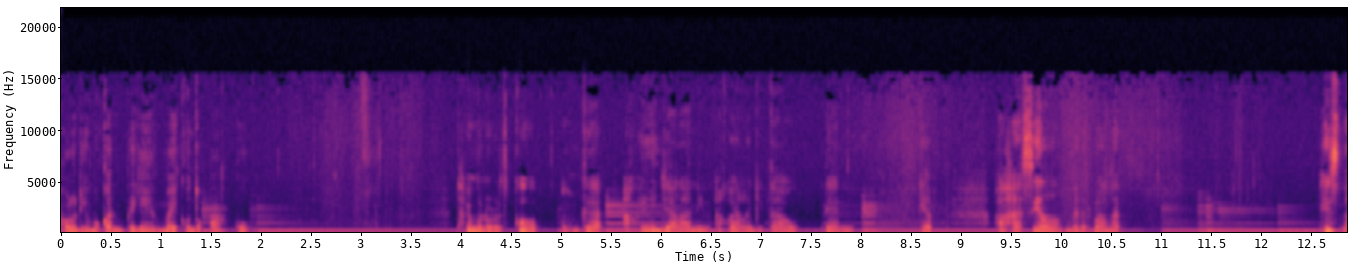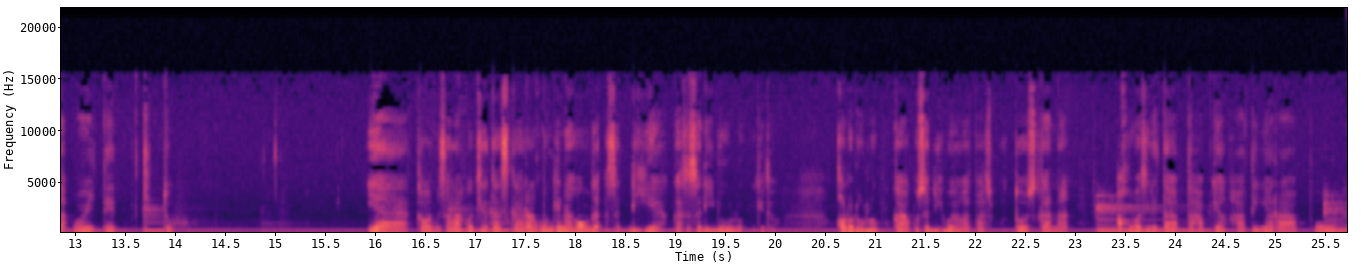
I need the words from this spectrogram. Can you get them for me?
kalau dia bukan pria yang baik untuk aku. Tapi menurutku enggak. Aku yang ngejalanin aku yang lebih tahu. Dan yap alhasil bener banget. He's not worth it gitu. Ya kalau misalnya aku cerita sekarang mungkin aku nggak sedih ya nggak sesedih dulu gitu kalau dulu kayak aku sedih banget pas putus karena aku masih di tahap-tahap yang hatinya rapuh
